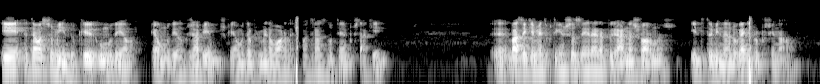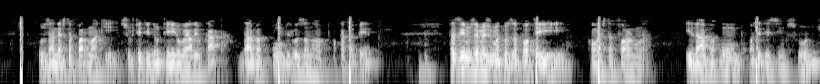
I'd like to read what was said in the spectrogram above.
E, então, assumindo que o modelo é o modelo que já vimos, que é o modelo primeira ordem com atraso no tempo, que está aqui, eh, basicamente o que tínhamos de fazer era pegar nas fórmulas e determinar o ganho proporcional. Usando esta fórmula aqui, substituindo o T, o L e o K, dava 1,19 ao KP, Fazíamos a mesma coisa para o TI com esta fórmula e dava 1,85 segundos.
